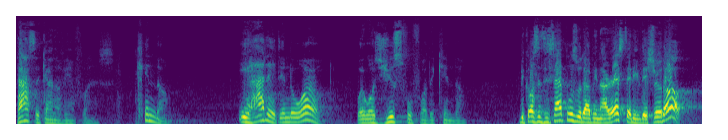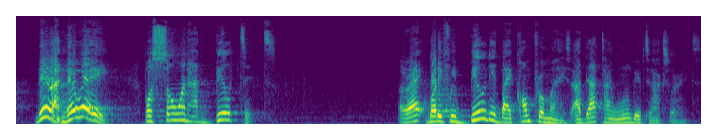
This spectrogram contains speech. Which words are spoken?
That's the kind of influence. Kingdom. He had it in the world, but it was useful for the kingdom. Because the disciples would have been arrested if they showed up. They ran away. But someone had built it. All right? But if we build it by compromise, at that time we won't be able to ask for it.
